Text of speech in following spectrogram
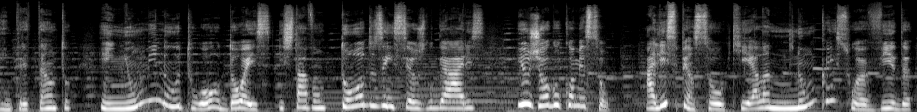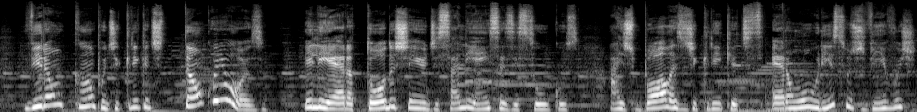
Entretanto, em um minuto ou dois, estavam todos em seus lugares e o jogo começou. Alice pensou que ela nunca em sua vida vira um campo de cricket tão curioso. Ele era todo cheio de saliências e sulcos, as bolas de cricket eram ouriços vivos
